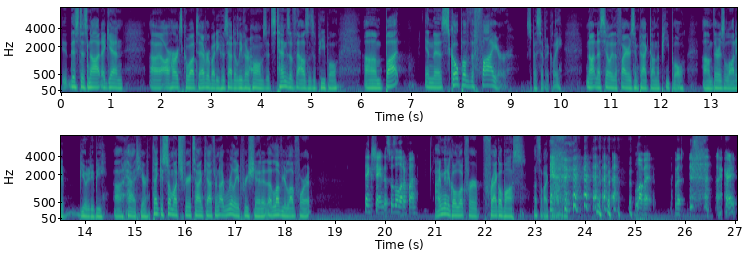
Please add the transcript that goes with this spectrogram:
this does not, again, uh, our hearts go out to everybody who's had to leave their homes. It's tens of thousands of people. Um, but in the scope of the fire specifically, not necessarily the fire's impact on the people, um, there is a lot of beauty to be uh, had here. Thank you so much for your time, Catherine. I really appreciate it. I love your love for it. thanks shane this was a lot of fun I'm going to go look for Fraggle Moss. That's what I call it. love it love it all right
